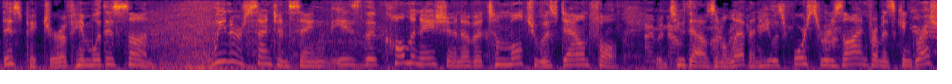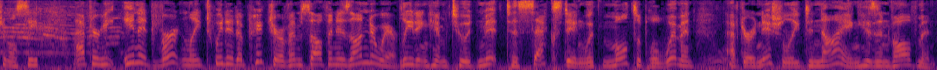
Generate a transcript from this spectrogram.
this picture of him with his son. Weiner's sentencing is the culmination of a tumultuous downfall. In 2011, he was forced to resign from his congressional seat after he inadvertently tweeted a picture of himself in his underwear, leading him to admit to sexting with multiple women after initially denying his involvement.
